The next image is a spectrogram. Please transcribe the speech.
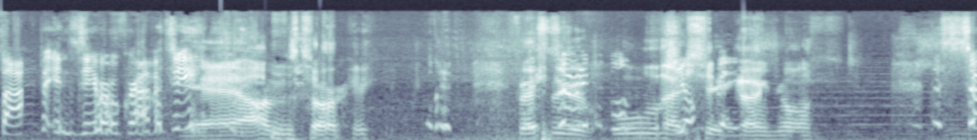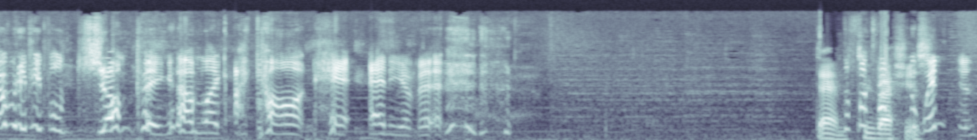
BAP in zero gravity? Yeah, I'm sorry. Especially so many with people all that shit jumping. going on. There's so many people jumping, and I'm like, I can't hit any of it. Damn, the two fuck rashes. to Winston?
